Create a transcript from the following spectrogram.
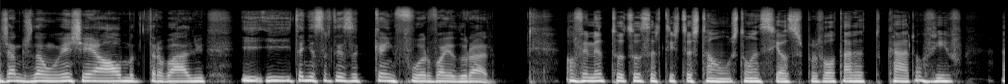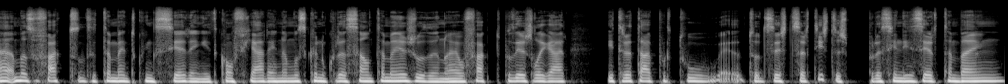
já nos dão, enchem a alma de trabalho e, e tenho a certeza que quem for vai adorar. Obviamente todos os artistas estão, estão ansiosos por voltar a tocar ao vivo, uh, mas o facto de também te conhecerem e de confiarem na música no coração também ajuda, não é? O facto de poderes ligar e tratar por tu eh, todos estes artistas, por assim dizer, também.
